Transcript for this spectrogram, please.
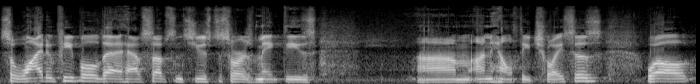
So, why do people that have substance use disorders make these um, unhealthy choices? Well,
